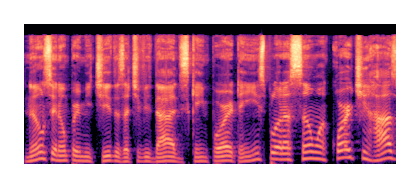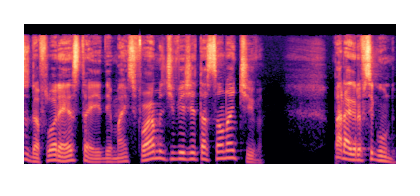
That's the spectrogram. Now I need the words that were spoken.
não serão permitidas atividades que importem em exploração a corte raso da floresta e demais formas de vegetação nativa. Parágrafo 2.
